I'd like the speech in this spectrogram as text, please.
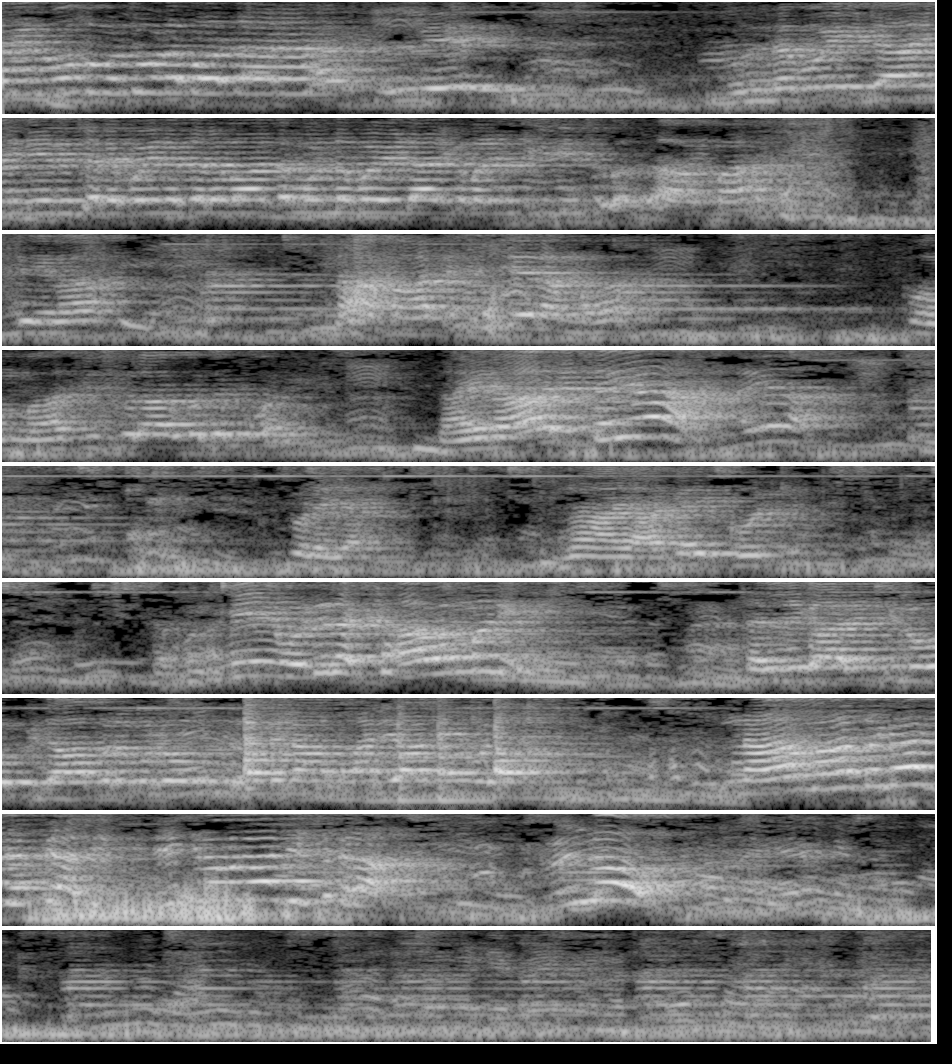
రెండు రూపము చూడబోతానా లేదు. ఉండబోయడానికి నేను చనిపోయిన తర్వాత ఉండబోయడానికి మనిషికి ఇంటికి తీసుకొస్తా అమ్మా? నా మాట ఇచ్చేనమ్మా అమ్మా తీసుకురాకపోతే పోని. నాయనా రెడ్డయ్యా చూడయ్యా నా ఆఖరి కోటి మీ వదిన కావమ్మని. తల్లిగారింటిలో పితాపురములో ఉంటుంది నా భార్య నా మాటగా చెప్పి అది శీఘ్రముగా తీసుకురా వెళ్ళు you.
